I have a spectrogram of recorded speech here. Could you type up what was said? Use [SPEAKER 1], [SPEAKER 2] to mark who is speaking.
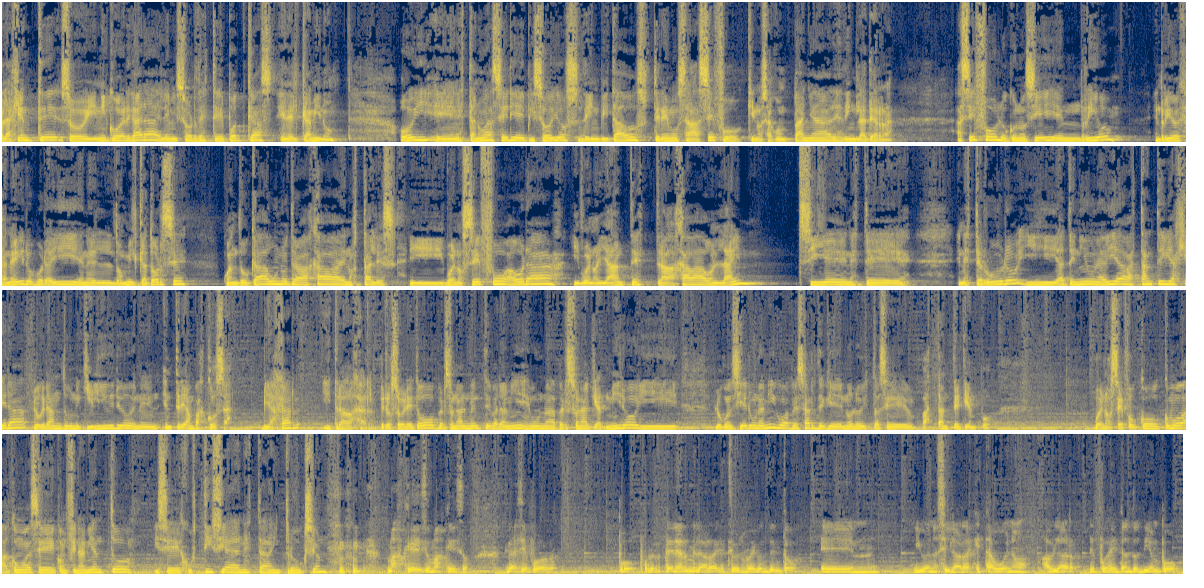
[SPEAKER 1] Hola gente, soy Nico Vergara, el emisor de este podcast En el Camino. Hoy en esta nueva serie de episodios de invitados tenemos a Cefo que nos acompaña desde Inglaterra. A Cefo lo conocí en Río, en Río de Janeiro, por ahí en el 2014, cuando cada uno trabajaba en hostales. Y bueno, Cefo ahora, y bueno, ya antes trabajaba online, sigue en este en este rubro y ha tenido una vida bastante viajera, logrando un equilibrio entre ambas cosas, viajar y trabajar. Pero sobre todo, personalmente para mí es una persona que admiro y lo considero un amigo a pesar de que no lo he visto hace bastante tiempo. Bueno, Sefo, ¿cómo va? ¿Cómo va ese confinamiento? ¿Hice justicia en esta introducción?
[SPEAKER 2] más que eso, más que eso. Gracias por, por, tenerme, la verdad que estoy re contento. Eh, y bueno, sí, la verdad es que está bueno hablar después de tanto tiempo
